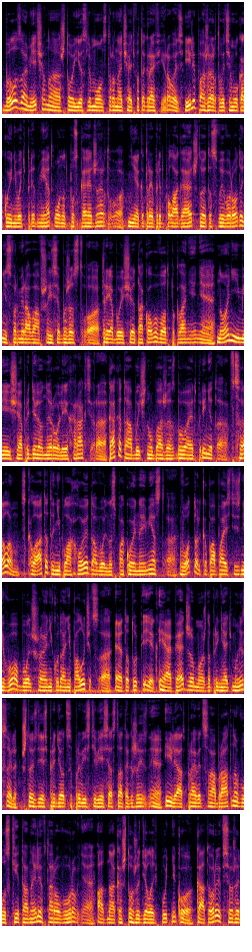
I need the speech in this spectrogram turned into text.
Было замечено, что если монстра начать фотографировать или пожертвовать ему какой-нибудь предмет, он отпускает жертву. Некоторые предполагают, что это своего рода не сформировавшееся божество, требующее такого вот поклонения, но не имеющее определенной роли и характера, как это обычно у божеств бывает принято. В целом, склад это неплохое, довольно спокойное место. Вот только попасть из него больше никуда не получится. Это тупик. И опять же можно принять мысль, что здесь придется провести весь остаток жизни или отправиться обратно в узкие тоннели второго уровня. Однако что же делать путнику, который все же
